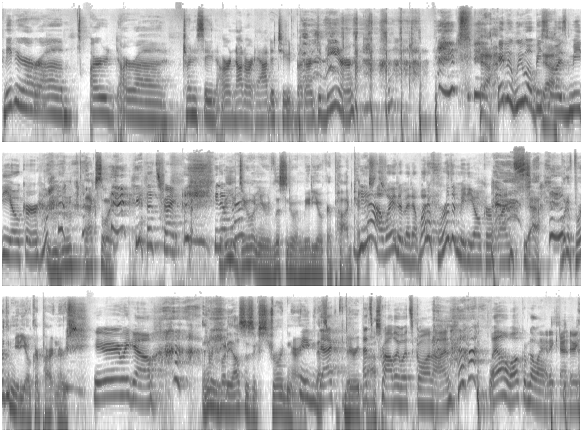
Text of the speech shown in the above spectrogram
maybe our um, our our uh, trying to say our not our attitude, but our demeanor. Yeah. maybe we won't be so Yeah. Mm-hmm. as mediocre. Excellent. yeah, that's right. You know What do you what? do when you listen to a mediocre podcast? Yeah, wait a minute. What if we're the mediocre ones? Yeah. What if we're the mediocre partners Here we go. everybody else is extraordinary? Exactly. That's very That's probably what's going on. well, welcome to Land Academy.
